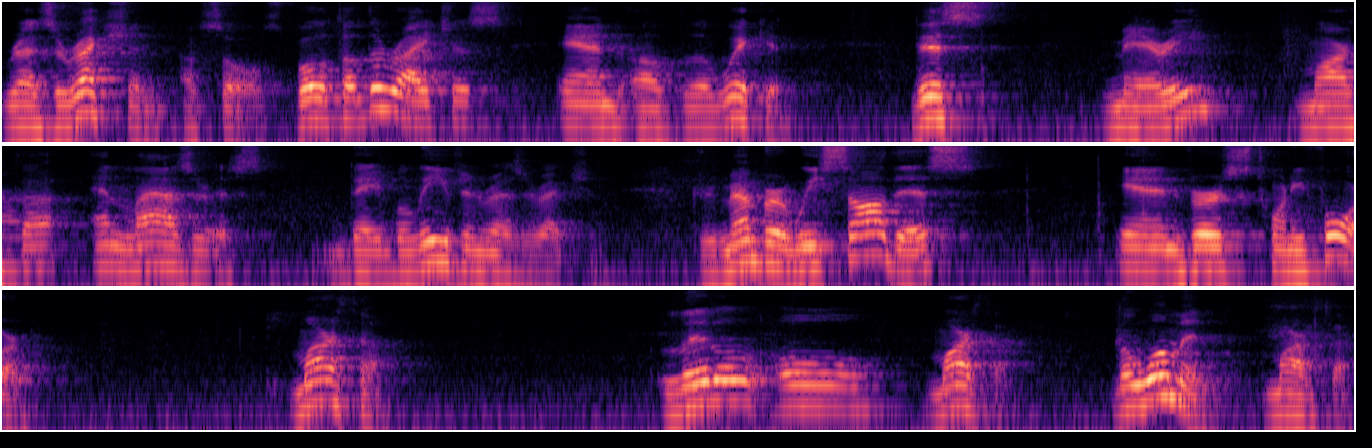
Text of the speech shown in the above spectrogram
resurrection of souls, both of the righteous and of the wicked. This Mary, Martha, and Lazarus, they believed in resurrection. Remember, we saw this in verse 24. Martha, little old Martha, the woman Martha,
